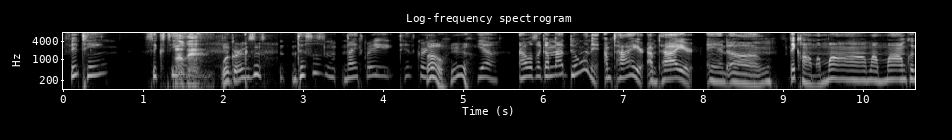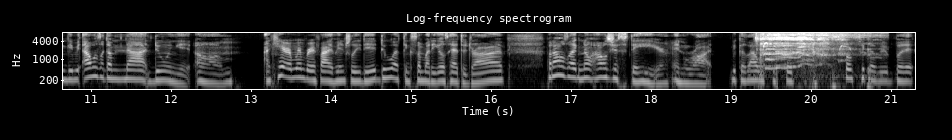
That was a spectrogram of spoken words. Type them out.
15? 16? Okay. What grade was this? This was ninth grade, 10th grade. Oh, yeah. Yeah. I was like, I'm not doing it. I'm tired. I'm tired. And um they called my mom. My mom couldn't give me I was like, I'm not doing it. Um I can't remember if I eventually did do. it. I think somebody else had to drive. But I was like, no, I'll just stay here and rot because I was just so, so sick of it. But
